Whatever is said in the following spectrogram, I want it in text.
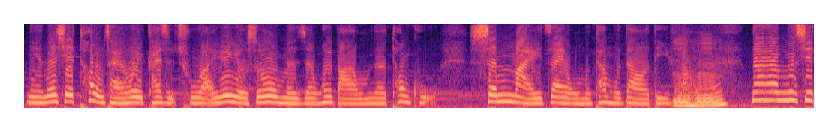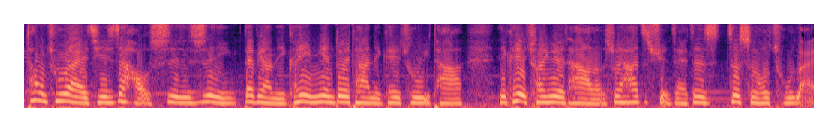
你那些痛才会开始出来。因为有时候我们人会把我们的痛苦深埋在我们看不到的地方。那那些痛出来，其实是好事，是你代表你可以面对它，你可以处理它，你可以穿越它了。所以，它选在这这时候出来。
